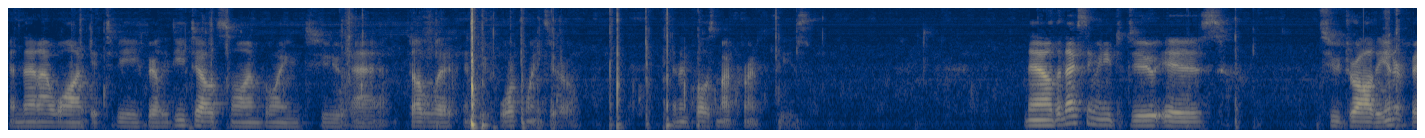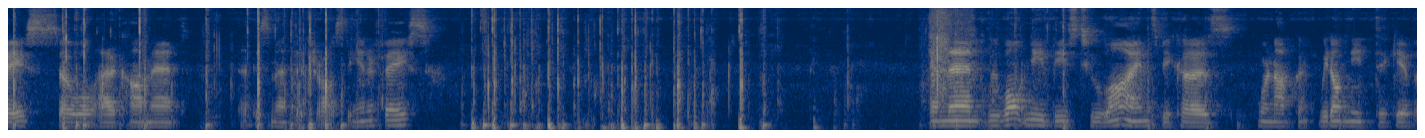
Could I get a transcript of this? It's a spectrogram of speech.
and then I want it to be fairly detailed so I'm going to add double it and do 4.0 and then close my parentheses. Now the next thing we need to do is to draw the interface so we'll add a comment that this method draws the interface And then we won't need these two lines because we're not going, we don't need to give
